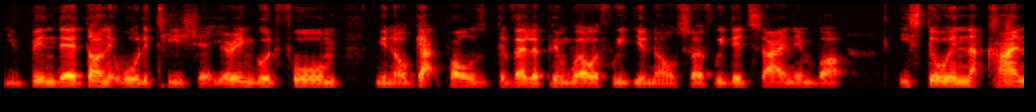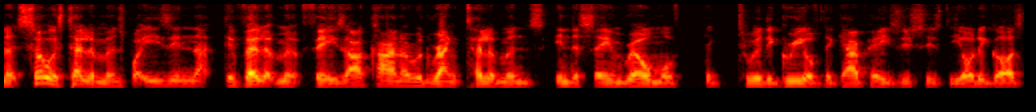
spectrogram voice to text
You've been there, done it, wore the t-shirt. You're in good form. You know, Gakpo's developing well. If we, you know, so if we did sign him, but he's still in that kind of. So is Tielemans, but he's in that development phase. I kind of would rank Tielemans in the same realm of the to a degree of the Gab Jesus's, the Odegaards,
